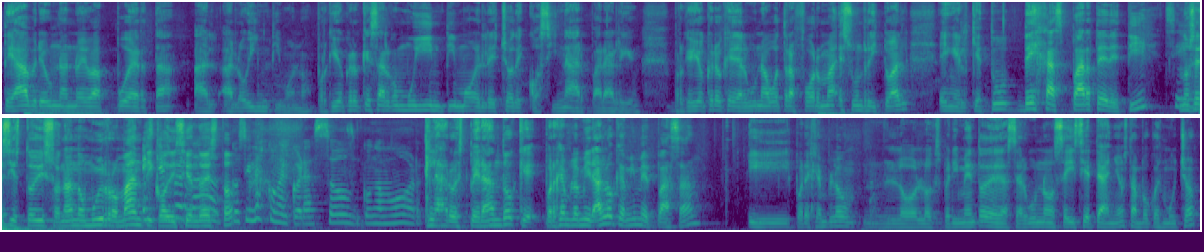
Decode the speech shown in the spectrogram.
te abre una nueva puerta al- a lo íntimo, ¿no? Porque yo creo que es algo muy íntimo el hecho de cocinar para alguien. Porque yo creo que de alguna u otra forma es un ritual en el que tú dejas parte de ti. Sí. No sé si estoy sonando muy Es que romántico es diciendo verdad, esto. Cocinas con el corazón, con amor. Claro, esperando que, por ejemplo, mira, algo que a mí me pasa, y por ejemplo, lo, lo experimento desde hace algunos 6, 7 años, tampoco es mucho,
